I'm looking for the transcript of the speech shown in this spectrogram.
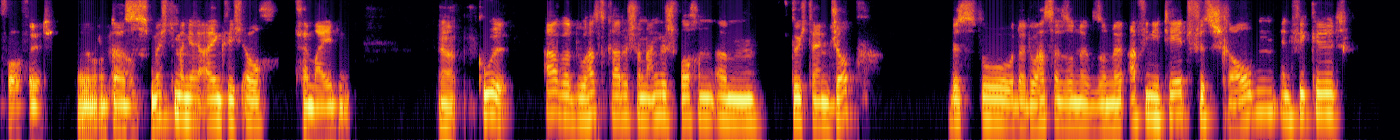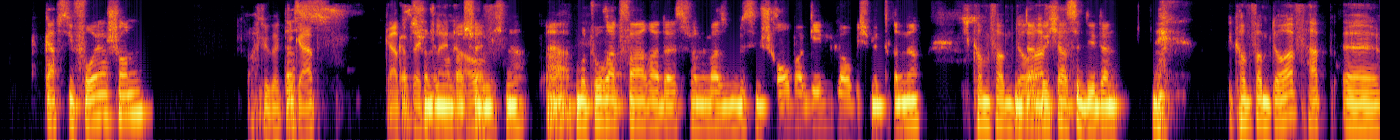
Vorfeld. Und genau. das möchte man ja eigentlich auch vermeiden. Ja. Cool. Aber du hast gerade schon angesprochen, ähm, durch deinen Job bist du oder du hast ja so eine, so eine Affinität fürs Schrauben entwickelt. Gab es die vorher schon? Ach du Gott, die gab es Gab's, gab's schon immer wahrscheinlich, ne? Ja, Motorradfahrer, da ist schon immer so ein bisschen Schraubergehen, glaube ich, mit drin. Ne? Ich komme vom Dorf. Und dadurch hast du dir dann. ich komme vom Dorf, hab äh,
